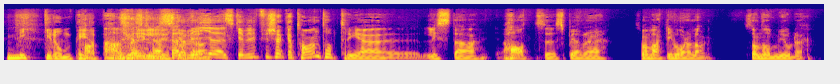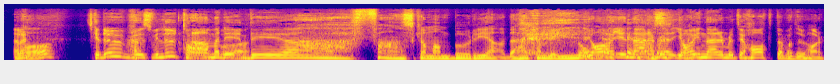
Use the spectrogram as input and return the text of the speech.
Mikron pep. Hans Ska, Willys. ska, vi, ska vi försöka ta en topp tre-lista hatspelare som har varit i våra lag? Som de gjorde. Eller? Ja. Ska du, vill du ta? Ja, men det... det ah, fan ska man börja? Det här kan bli långt. jag, har ju närmare, jag har ju närmare till hatet än vad du har.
